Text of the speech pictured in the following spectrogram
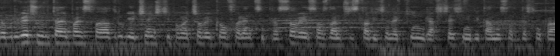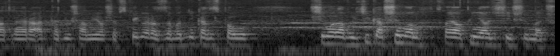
Dobry wieczór, witamy Państwa na drugiej części pomeczowej konferencji prasowej. Są z nami przedstawiciele Kinga Szczecin. Witamy serdecznie Pana trenera Arkadiusza Miłoszewskiego oraz zawodnika zespołu Szymona Wójcika. Szymon, Twoja opinia o dzisiejszym meczu?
